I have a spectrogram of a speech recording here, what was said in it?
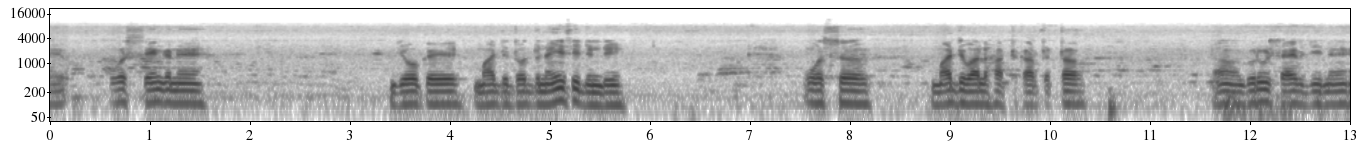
ਤੇ ਉਸ ਸਿੰਘ ਨੇ ਜੋ ਕਿ ਮੱਝ ਦੁੱਧ ਨਹੀਂ ਸੀ ਦਿੰਦੀ, ਉਸ ਮੱਝ ਵੱਲ ਹੱਥ ਕਰ ਦਿੱਤਾ। ਤਾਂ ਗੁਰੂ ਸਾਹਿਬ ਜੀ ਨੇ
